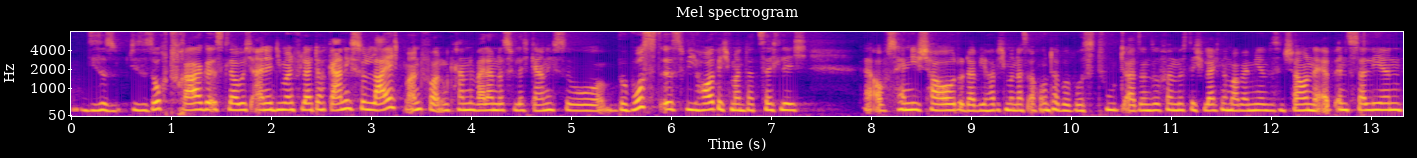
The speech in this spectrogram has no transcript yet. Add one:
diese, diese Suchtfrage ist, glaube ich, eine, die man vielleicht auch gar nicht so leicht beantworten kann, weil einem das vielleicht gar nicht so bewusst ist, wie häufig man tatsächlich äh, aufs Handy schaut oder wie häufig man das auch unterbewusst tut. Also insofern müsste ich vielleicht nochmal bei mir ein bisschen schauen, eine App installieren,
